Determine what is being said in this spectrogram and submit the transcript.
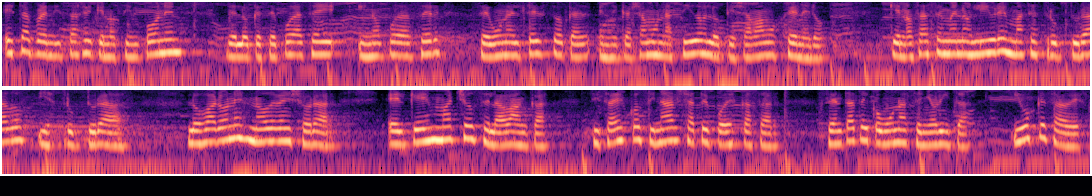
Este aprendizaje que nos imponen de lo que se puede hacer y no puede hacer según el sexo en el que hayamos nacido lo que llamamos género, que nos hace menos libres, más estructurados y estructuradas. Los varones no deben llorar, el que es macho se la banca, si sabes cocinar ya te puedes casar, sentate como una señorita, ¿y vos qué sabes?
